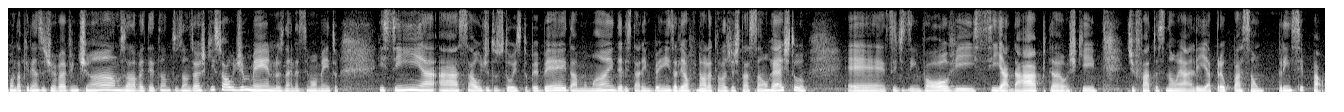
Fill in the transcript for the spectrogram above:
quando a criança tiver 20 anos, ela vai ter tantos anos. Eu acho que isso é o de menos, né, nesse momento. E sim a, a saúde dos dois, do bebê e da mamãe, deles estarem bens ali ao final daquela gestação. O resto é, se desenvolve, se adapta. Eu acho que, de fato, assim, não é ali a preocupação principal.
